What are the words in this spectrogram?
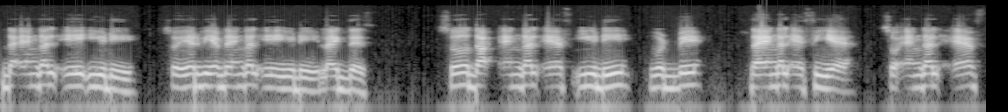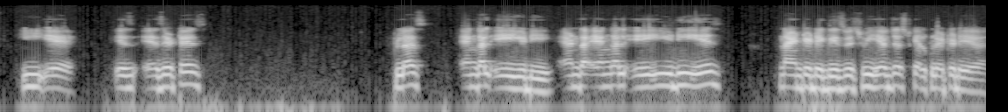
the angle AED. So here we have the angle AED like this. So the angle FED would be the angle FEA. So angle FEA is as it is plus angle AED and the angle AED is 90 degrees which we have just calculated here.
